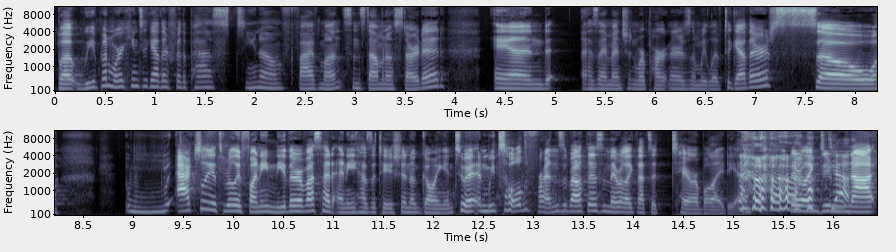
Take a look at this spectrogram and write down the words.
but we've been working together for the past, you know, 5 months since Domino started and as I mentioned, we're partners and we live together. So actually, it's really funny. Neither of us had any hesitation of going into it. And we told friends about this and they were like, that's a terrible idea. they were like, do Yeah. not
